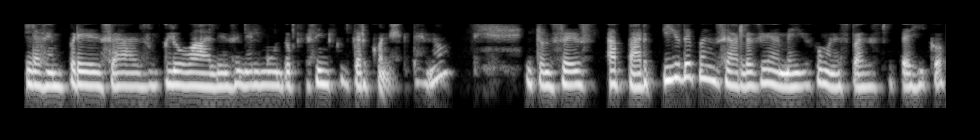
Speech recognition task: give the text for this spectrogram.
las empresas globales en el mundo que se interconectan, ¿no? Entonces, a partir de pensar la Ciudad de México como un espacio estratégico,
